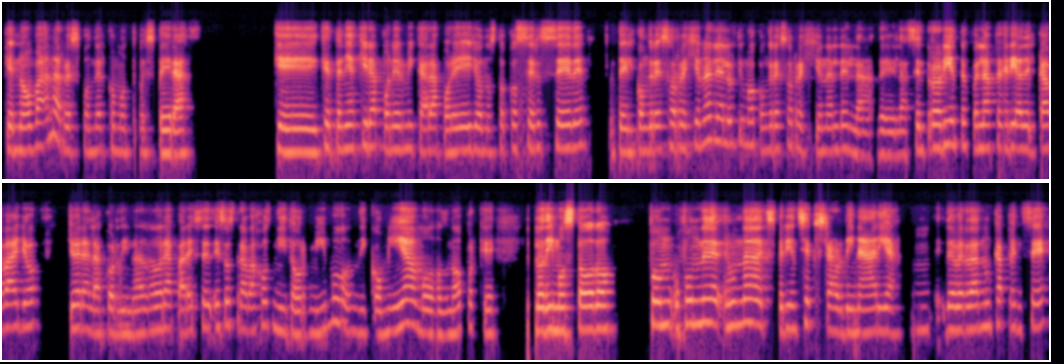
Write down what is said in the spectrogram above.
que no van a responder como tú esperas, que, que tenía que ir a poner mi cara por ello. Nos tocó ser sede del Congreso Regional, el último Congreso Regional de la, de la Centro Oriente fue en la Feria del Caballo, yo era la coordinadora para esos trabajos, ni dormimos, ni comíamos, ¿no? Porque lo dimos todo. Fue, fue una experiencia extraordinaria. De verdad, nunca pensé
